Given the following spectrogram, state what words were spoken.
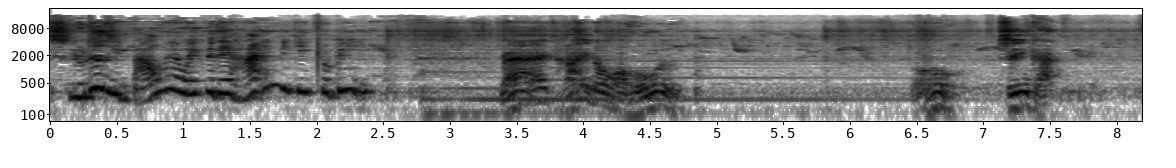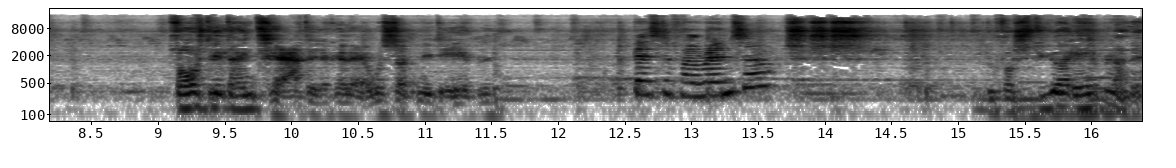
Sluttede din baghave ikke ved det hegn, vi gik forbi? Hvad er et hegn overhovedet? Åh, oh, se en gang. Forestil dig en tærte, jeg kan lave med sådan et æble. Bedste for Renzo? Du forstyrrer æblerne.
